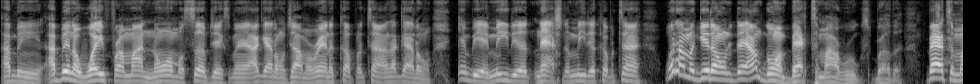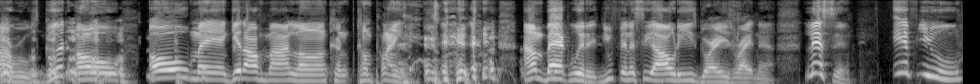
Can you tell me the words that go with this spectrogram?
I mean, I've been away from my normal subjects, man. I got on Ja Morant a couple of times. I got on NBA media, national media a couple of times. What I'm gonna get on today? I'm going back to my roots, brother. Back to my roots. Good old, old man, get off my lawn, con- complaining. I'm back with it. You finna see all these grays right now. Listen if you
